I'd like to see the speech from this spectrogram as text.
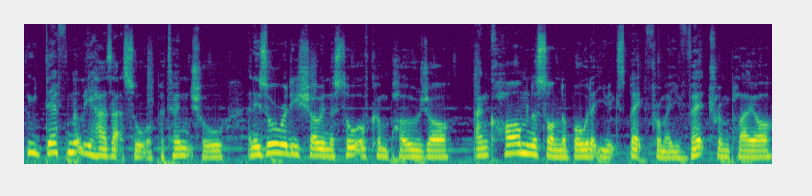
who definitely has that sort of potential and is already showing the sort of composure and calmness on the ball that you expect from a veteran player,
